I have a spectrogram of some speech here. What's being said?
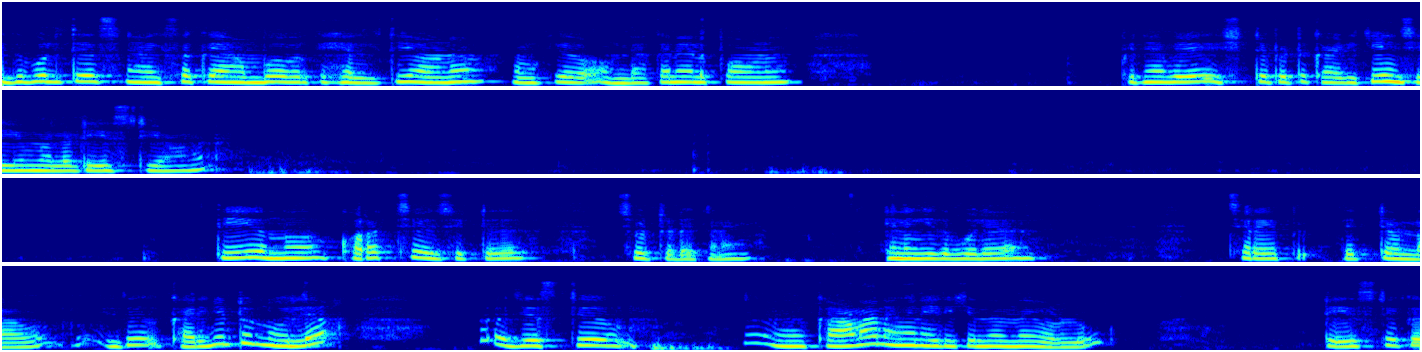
ഇതുപോലത്തെ സ്നാക്സ് ഒക്കെ ആകുമ്പോൾ അവർക്ക് ഹെൽത്തിയാണ് നമുക്ക് ഉണ്ടാക്കാൻ എളുപ്പമാണ്. പിന്നെ അവർ ഇഷ്ടപ്പെട്ട് കഴിക്കുകയും ചെയ്യും നല്ല ടേസ്റ്റിയാണ് തീ ഒന്ന് കുറച്ച് വെച്ചിട്ട് ചുട്ടെടുക്കണേ. അല്ലെങ്കിൽ ഇതുപോലെ ചെറിയ തെറ്റുണ്ടാവും. ഇത് കരിഞ്ഞിട്ടൊന്നുമില്ല ജസ്റ്റ് കാണാൻ അങ്ങനെ ഇരിക്കുന്നതേ ഉള്ളൂ. ടേസ്റ്റൊക്കെ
